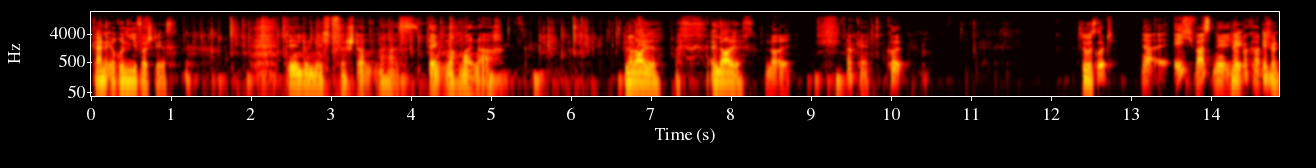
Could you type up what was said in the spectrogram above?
keine Ironie verstehst. Den du nicht verstanden hast. Denk nochmal nach. Lol. Lol. Lol. Okay, cool. Du bist. Gut. Ja, ich? Was? Nee, ich Nee, hab doch gerade. ich bin.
